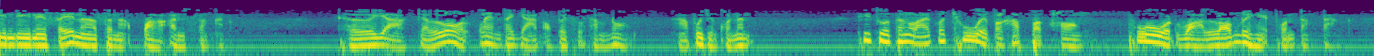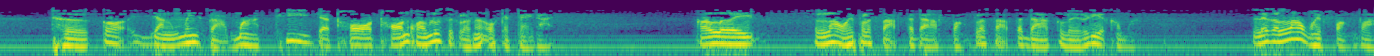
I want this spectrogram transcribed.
ยินดีในเสนาสนะป่าอันสังัดเธออยากจะโลดแล่นทะยานออกไปสู่ทางนอก หาผู้หญิงคนนั้น ที่สุดทั้งหลายก็ช่วยประคับประคอง พูดหวานล้อมด้วยเหตุผลต่างๆ เธอก็ยังไม่สามารถที่จะทอถอนความรู้สึกเหล่านั้นออกจากใจได้ เขาเลยเล่าให้พระศาสดาฟังพระศาสดาก็เลยเรียกเข้ามา แล้วก็เล่าให้ฟังว่า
